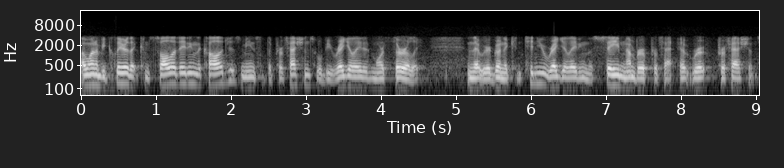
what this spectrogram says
I want to be clear that consolidating the colleges means that the professions will be regulated more thoroughly and that we're going to continue regulating the same number of prof- uh, professions.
